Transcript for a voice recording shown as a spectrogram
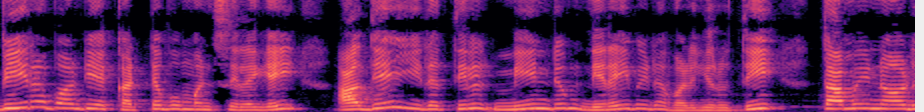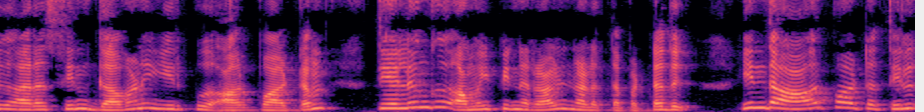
வீரபாண்டிய கட்டபொம்மன் சிலையை அதே இடத்தில் மீண்டும் நிறைவிட வலியுறுத்தி தமிழ்நாடு அரசின் கவன ஈர்ப்பு ஆர்ப்பாட்டம் தெலுங்கு அமைப்பினரால் நடத்தப்பட்டது. இந்த ஆர்ப்பாட்டத்தில்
